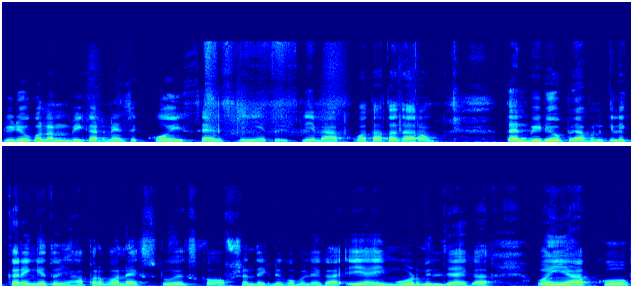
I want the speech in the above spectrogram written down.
वीडियो को लंबी करने से कोई सेंस नहीं है तो इसलिए मैं आपको बताता जा रहा हूँ। दैन वीडियो पे अपन क्लिक करेंगे तो यहाँ पर वन एक्स टू एक्स का ऑप्शन देखने को मिलेगा। एआई मोड मिल जाएगा। वहीं आपको,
